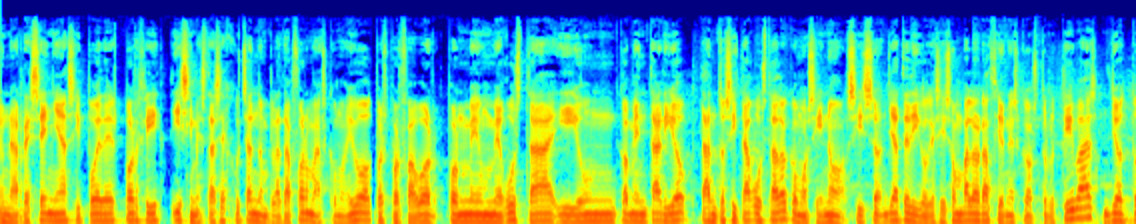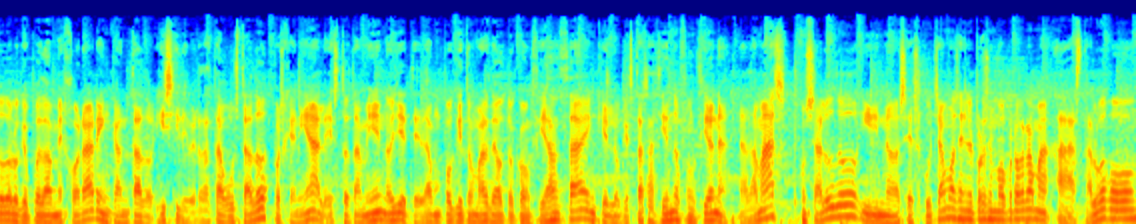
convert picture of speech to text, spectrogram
una reseña, si puedes, por fin. Y si me estás escuchando en plataformas como iVoox, pues por favor, ponme un me gusta y un comentario, tanto si te ha gustado como si no. Si ya te digo que si son valoraciones constructivas, yo todo lo que pueda mejorar, encantado. Y si de verdad te ha gustado, pues genial. Esto también, oye, te da un poquito más de autoconfianza en que lo que estás haciendo funciona. Nada más, un saludo y nos escuchamos en el próximo programa. Hasta luego.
